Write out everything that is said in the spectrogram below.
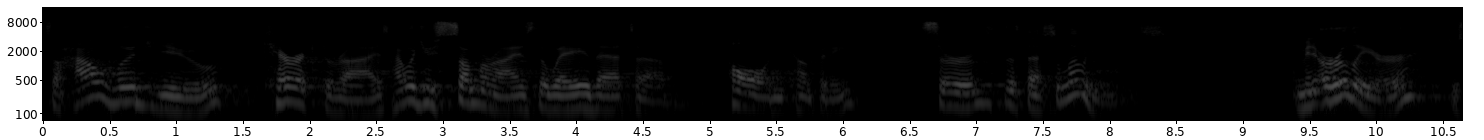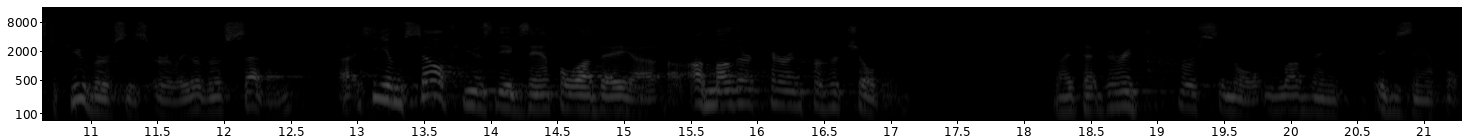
So, how would you characterize, how would you summarize the way that uh, Paul and company served the Thessalonians? I mean, earlier, verses earlier, verse 7, uh, he himself used the example of a, uh, a mother caring for her children, right? That very personal, loving example.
